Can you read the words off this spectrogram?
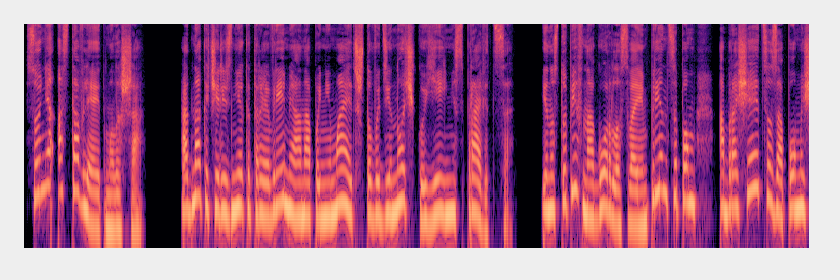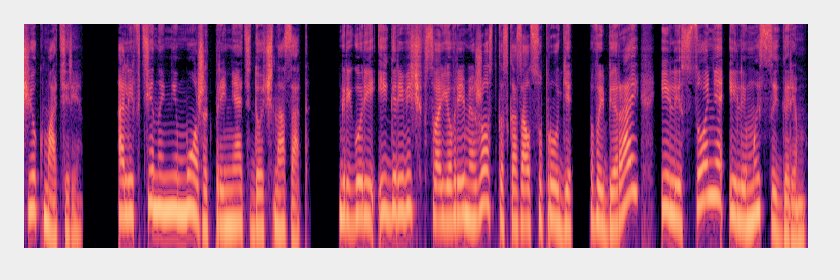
Соня оставляет малыша. Однако через некоторое время она понимает, что в одиночку ей не справиться, и, наступив на горло своим принципам, обращается за помощью к матери. Алевтина не может принять дочь назад. Григорий Игоревич в свое время жестко сказал супруге «Выбирай, или Соня, или мы с Игорем».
